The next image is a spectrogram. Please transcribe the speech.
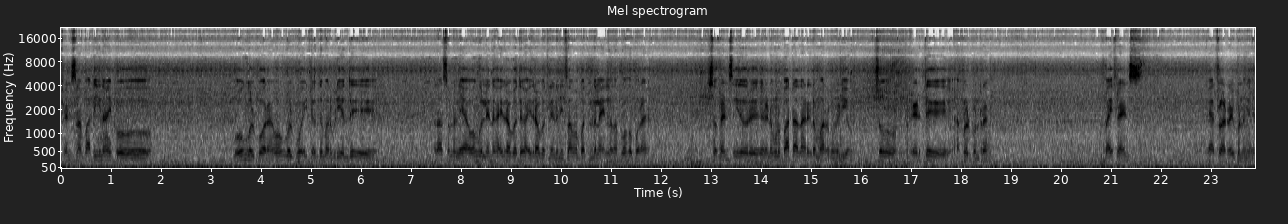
ஃப்ரெண்ட்ஸ் நான் பார்த்தீங்கன்னா இப்போது ஓங்கோல் போகிறேன் ஓங்கோல் போயிட்டு வந்து மறுபடியும் வந்து அதான் சொன்னேன் இல்லையா உங்கள்லேருந்து ஹைதராபாத்து ஹைதராபாத்லேருந்து நிசாமாபாத் இந்த லைனில் தான் போக போகிறேன் ஸோ ஃப்ரெண்ட்ஸ் இது ஒரு ரெண்டு மூணு பார்ட்டாக தான் எடுக்கிற மாதிரி இருக்கும் வீடியோ ஸோ எடுத்து அப்லோட் பண்ணுறேன் பை ஃப்ரெண்ட்ஸ் கேர்ஃபுல்லாக ட்ரைவ் பண்ணுங்கள்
